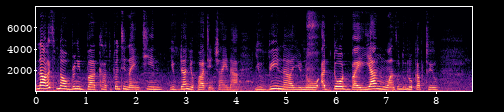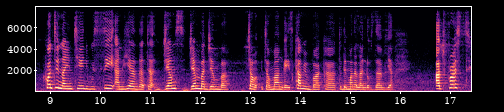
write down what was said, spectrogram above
Now let's now bring it back uh, to 2019. You've done your part in China. You've been, uh, you know, adored by young ones who do look up to you. 2019, we see and hear that uh, James Jemba Jemba Cham- Chamanga is coming back uh, to the motherland of Zambia. At first,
